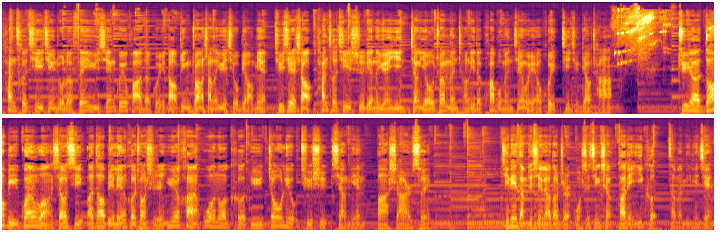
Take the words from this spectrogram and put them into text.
探测器进入了非预先规划的轨道，并撞上了月球表面。据介绍，探测器失联的原因将由专门成立的跨部门间委员会进行调查。据 Adobe 官网消息，Adobe 联合创始人约翰沃诺克于周六去世，享年八十二岁。今天咱们就先聊到这儿，我是金盛八点一刻，咱们明天见。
